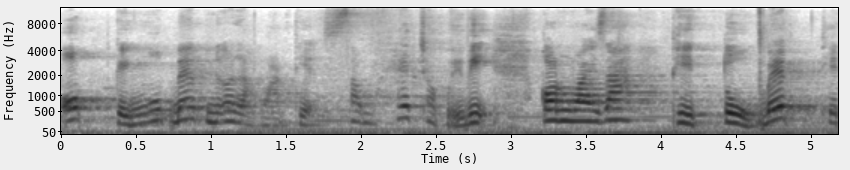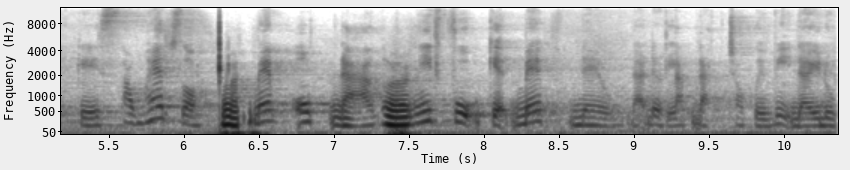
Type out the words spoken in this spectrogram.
ốp kính ốp bếp nữa là hoàn thiện xong hết cho quý vị. Còn ngoài ra thì tủ bếp thiết kế xong hết rồi. Mặt bếp ốp đá granite phụ kiện bếp đều đã được lắp đặt cho quý vị đầy đủ.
